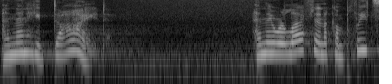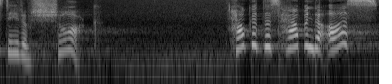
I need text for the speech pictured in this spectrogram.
and then he died. And they were left in a complete state of shock. How could this happen to us?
